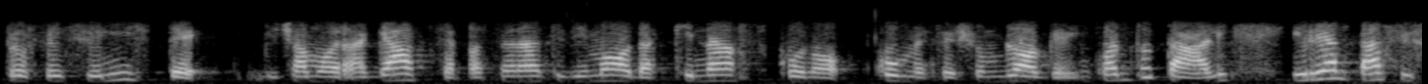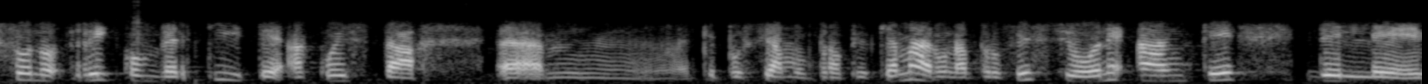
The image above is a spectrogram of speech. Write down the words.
professioniste diciamo, ragazze appassionate di moda che nascono come fashion blogger in quanto tali, in realtà si sono riconvertite a questa ehm, che possiamo proprio chiamare una professione anche delle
